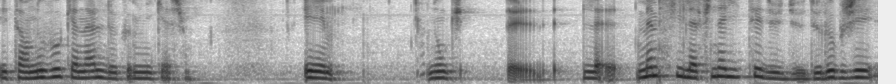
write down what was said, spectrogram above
est un nouveau canal de communication. Et donc même si la finalité de, l'objet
